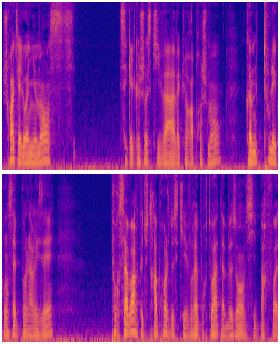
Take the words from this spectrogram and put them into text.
je crois que l'éloignement, c'est quelque chose qui va avec le rapprochement. Comme tous les concepts polarisés, pour savoir que tu te rapproches de ce qui est vrai pour toi, tu as besoin aussi parfois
